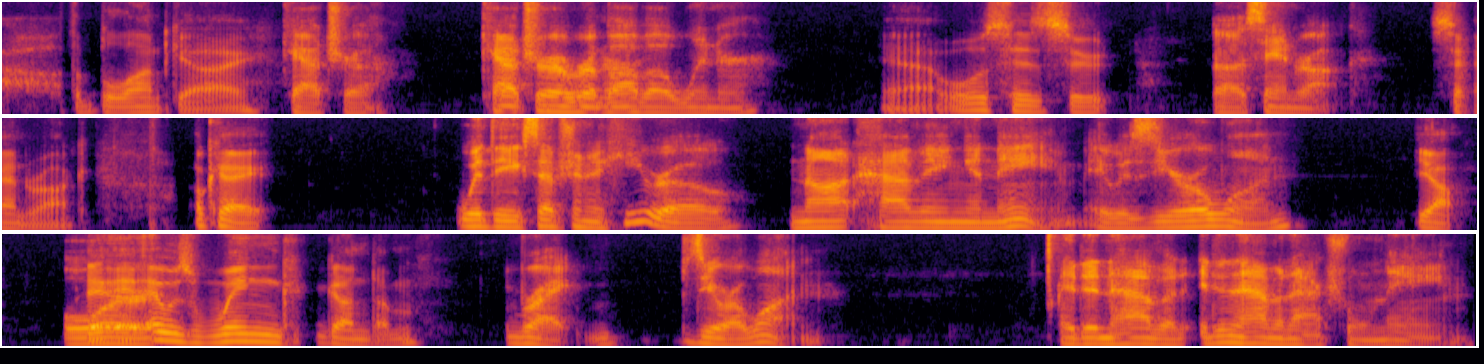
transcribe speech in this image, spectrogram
oh, the blonde guy? Quatre. Quatre. Raberba Winner. Yeah, what was his suit? Uh Sandrock. Sandrock. Okay, With the exception of Heero not having a name. It was zero one yeah, or it, it was Wing Gundam. right, zero one. It didn't have a it didn't have an actual name.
